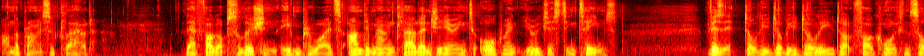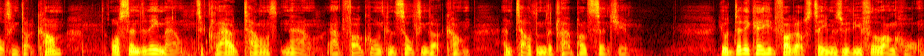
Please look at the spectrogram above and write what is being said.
on the promise of cloud. Their FogOps solution even provides on demand cloud engineering to augment your existing teams. Visit www.foghornconsulting.com or send an email to cloudtalentnow at foghornconsulting.com and tell them the CloudPod sent you. Your dedicated FogOps team is with you for the long haul,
